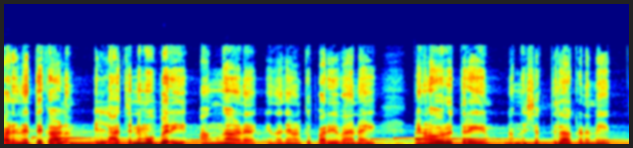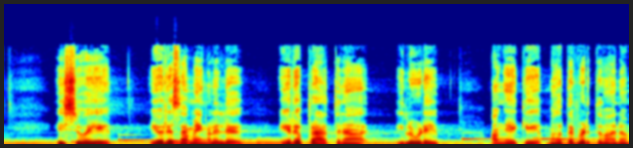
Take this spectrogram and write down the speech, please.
പഠനത്തെക്കാളും എല്ലാത്തിനും ഉപരി അങ്ങാണ് എന്ന് ഞങ്ങൾക്ക് പറയുവാനായി ഞങ്ങൾ ഓരോരുത്തരെയും അങ്ങ് ശക്തരാക്കണമേ. യേശുവയെ ഈ ഒരു സമയങ്ങളിൽ ഈ ഒരു പ്രാർത്ഥനയിലൂടെ അങ്ങേക്ക് മഹത്വപ്പെടുത്തുവാനും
